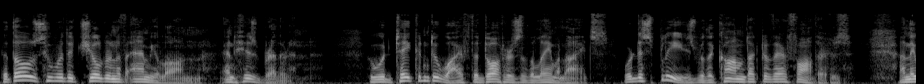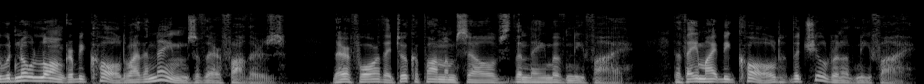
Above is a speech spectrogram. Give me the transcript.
that those who were the children of Amulon and his brethren, who had taken to wife the daughters of the Lamanites, were displeased with the conduct of their fathers, and they would no longer be called by the names of their fathers. Therefore they took upon themselves the name of Nephi, that they might be called the children of Nephi,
